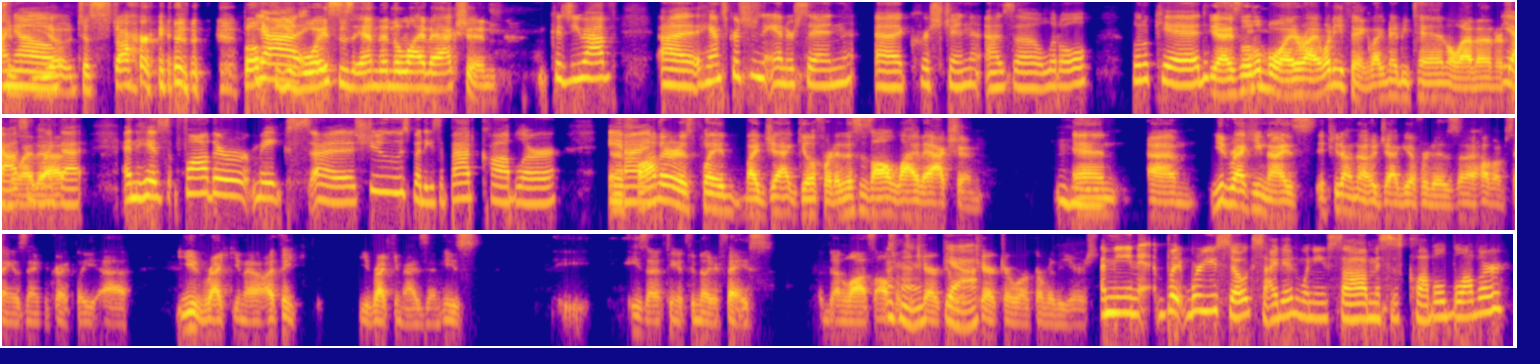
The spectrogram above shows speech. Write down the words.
I know. you know to star in both Yeah. the voices and then the live action because you have uh, Hans Christian Andersen, uh, Christian as a little little kid. yeah he's a little boy right what do you think like maybe 10 11 or yeah, something, like, that. And his father makes uh, shoes, but he's a bad cobbler. And his father is played by jack gilford and this is all live action Mhm. and um, you'd recognize if you don't know who Jack Gifford is, and I hope I'm saying his name correctly. Uh, you'd rec, you know, I think you'd recognize him. He's he, he's I think a familiar face. Done lots, all sorts Uh-huh, of character yeah. character work over the years. I mean, but were you so excited when you saw Mrs. Klopplebobbler?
